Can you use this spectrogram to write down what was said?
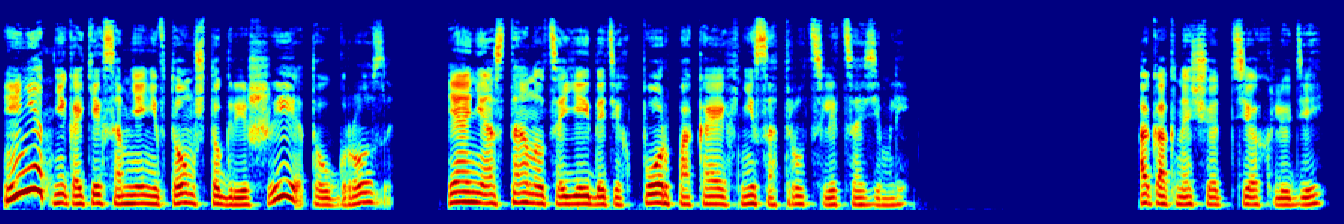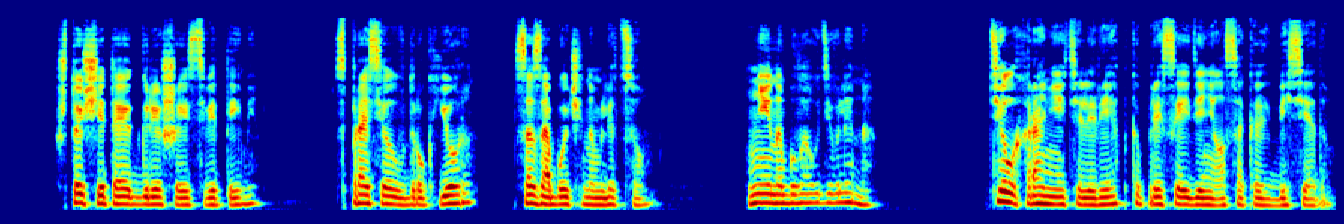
И нет никаких сомнений в том, что греши — это угрозы, и они останутся ей до тех пор, пока их не сотрут с лица земли. А как насчет тех людей, что считают грешей святыми? — спросил вдруг Йоран с озабоченным лицом. Нина была удивлена. Телохранитель редко присоединялся к их беседам.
